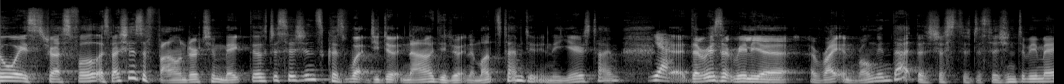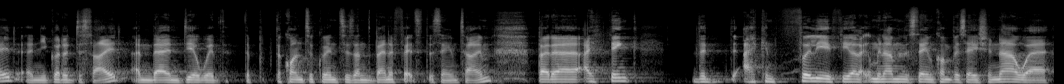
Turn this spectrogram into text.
always stressful, especially as a founder, to make those decisions. Because what do you do it now? Do you do it in a month's time? Do you do it in a year's time? Yeah, uh, there isn't really a, a, right and wrong in that. There's just a decision to be made, and you've got to decide, and then deal with the, the, consequences and the benefits at the same time. But uh, I think that I can fully feel like I mean I'm in the same conversation now where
